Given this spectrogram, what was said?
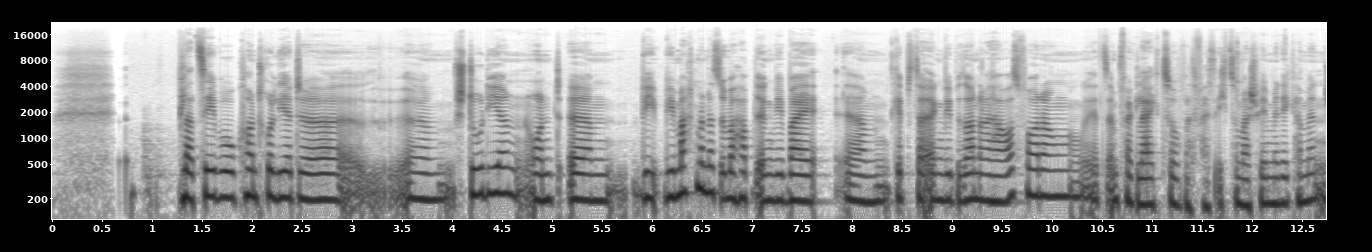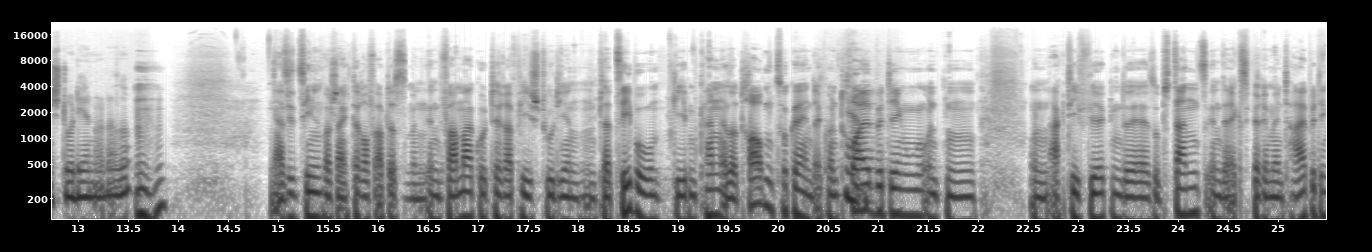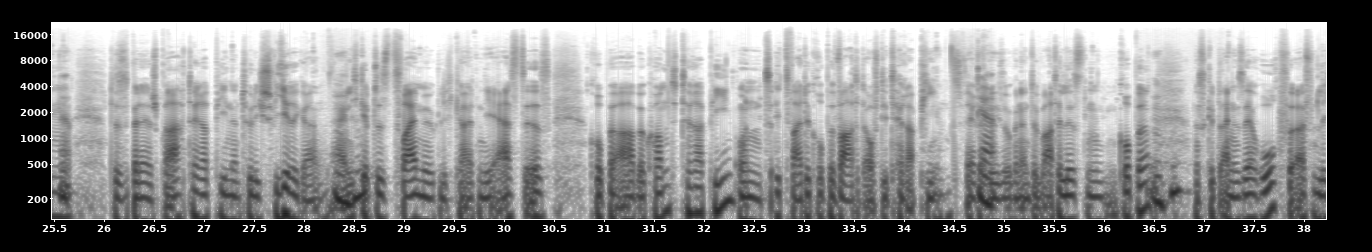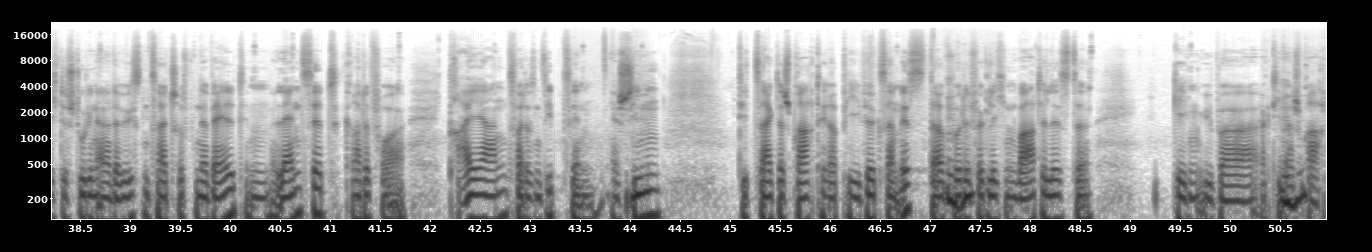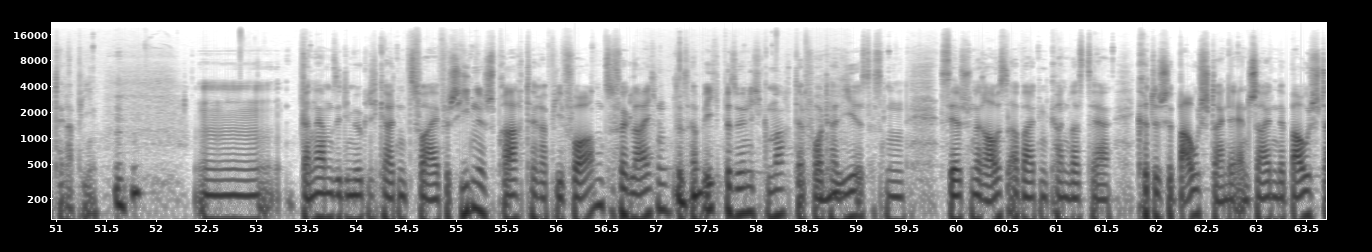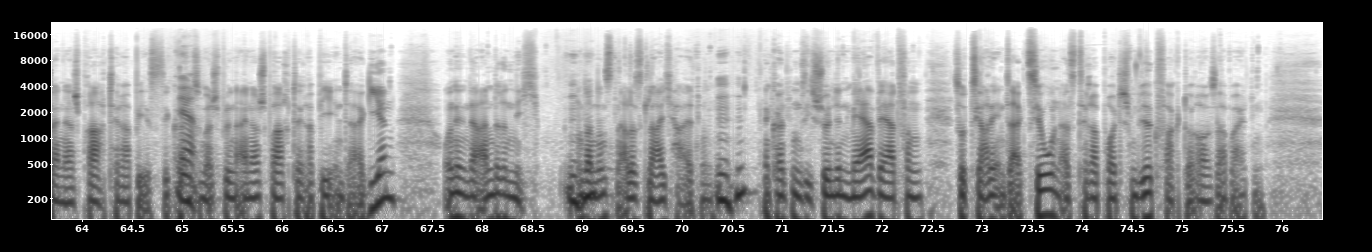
placebo-kontrollierte ähm, Studien und ähm, wie, wie macht man das überhaupt irgendwie bei, ähm, gibt es da irgendwie besondere Herausforderungen jetzt im Vergleich zu, was weiß ich, zum Beispiel Medikamentenstudien oder so? Mhm. Ja, sie zielen wahrscheinlich darauf ab, dass man in Pharmakotherapiestudien ein Placebo geben kann, also Traubenzucker in der Kontrollbedingung ja. und ein und aktiv wirkende Substanz in der Experimentalbedingung. Ja. Das ist bei der Sprachtherapie natürlich schwieriger. Mhm. Eigentlich gibt es zwei Möglichkeiten. Die erste ist, Gruppe A bekommt Therapie und die zweite Gruppe wartet auf die Therapie. Das wäre ja. die sogenannte Wartelistengruppe. Mhm. Es gibt eine sehr hoch veröffentlichte Studie in einer der höchsten Zeitschriften der Welt, im Lancet, gerade vor drei Jahren, 2017 erschienen. Mhm. Die zeigt, dass Sprachtherapie wirksam ist. Da wurde mhm. verglichen Warteliste gegenüber aktiver mhm. Sprachtherapie. Mhm. Mm, dann haben sie die Möglichkeiten, zwei verschiedene Sprachtherapieformen zu vergleichen. Das mhm. habe ich persönlich gemacht. Der Vorteil mhm. hier ist, dass man sehr schön herausarbeiten kann, was der kritische Baustein, der entscheidende Baustein der Sprachtherapie ist. Sie können ja. zum Beispiel in einer Sprachtherapie interagieren und in der anderen nicht. Mhm. Und ansonsten alles gleich halten. Mhm. Dann könnten Sie schön den Mehrwert von sozialer Interaktion als therapeutischem Wirkfaktor herausarbeiten.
